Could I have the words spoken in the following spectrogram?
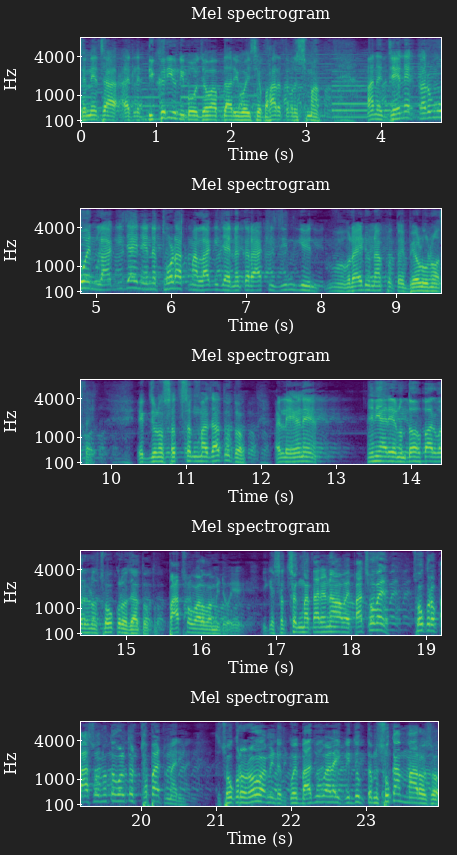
જનેચા એટલે દીકરીઓની બહુ જવાબદારી હોય છે ભારત વર્ષમાં. અને જેને કરવું હોય ને લાગી જાય ને, એને થોડાકમાં લાગી જાય, નકર આખી જિંદગી રાયડું નાખો તો ભેળું ન થાય. એક જણો સત્સંગમાં જતો હતો એટલે એને એની હારે એનો દસ બાર વર્ષનો છોકરો જતો હતો. પાછો વાળવા માંડ્યો. એ કે સત્સંગમાં તારે ના આવે પાછો વળે. છોકરો પાછો નતો વળતો, ઠપાટ મારી. છોકરો રોવા માંડ્યો કોઈ બાજુ વાળાએ કીધું તમે શું કામ મારો છો?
